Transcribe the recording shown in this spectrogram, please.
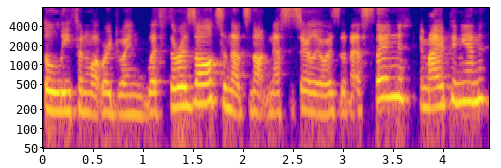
belief in what we're doing with the results and that's not necessarily always the best thing in my opinion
